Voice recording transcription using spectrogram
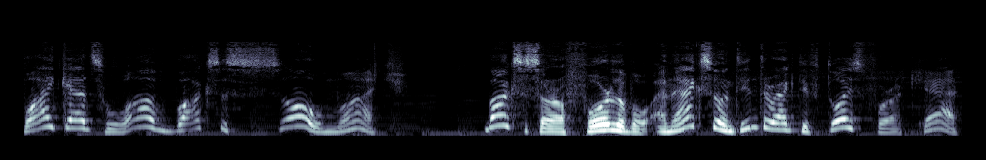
why cats love boxes so much. Boxes are affordable and excellent interactive toys for a cat.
